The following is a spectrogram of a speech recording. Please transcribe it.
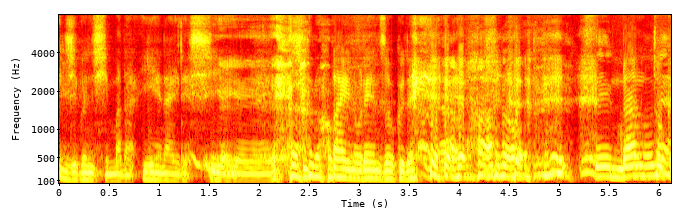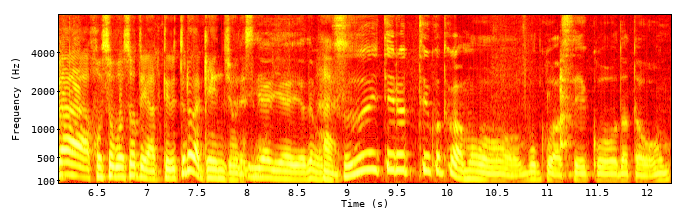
自分自身まだ言えないですしいやいやいやいや。失敗の連続で。なんとか細々とやってるっていうのが現状ですいやね。いやいやでもはい。続いてるっていうことがもう僕は成功だと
